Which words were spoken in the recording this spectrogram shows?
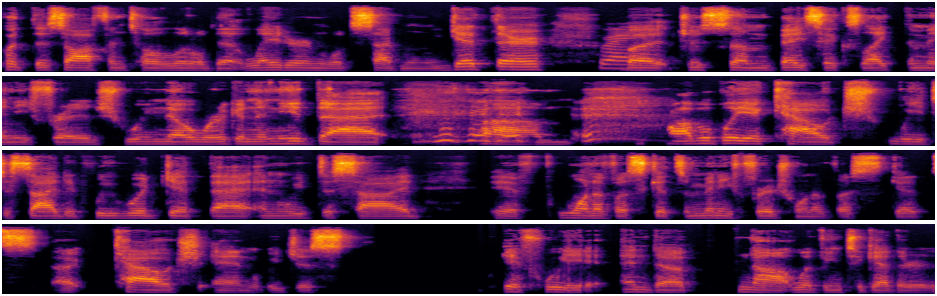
put this off until a little bit later, and we'll decide when we get there. Right. But just some basics like the mini fridge, we know we're going to need that. Um, probably a couch. We decided we would get that, and we decide if one of us gets a mini fridge, one of us gets a couch, and we just if we end up not living together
